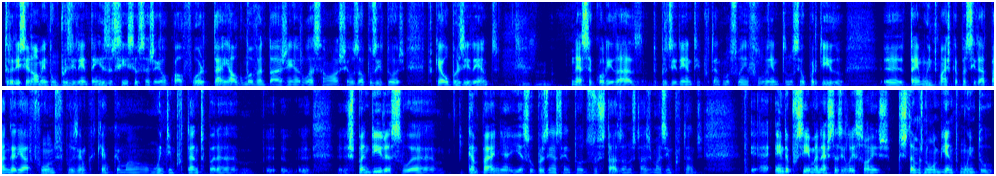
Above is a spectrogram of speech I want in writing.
tradicionalmente, um presidente em exercício, seja ele qual for, tem alguma vantagem em relação aos seus opositores, porque é o presidente, uhum. nessa qualidade de presidente e, portanto, uma pessoa influente no seu partido, Uh, tem muito mais capacidade para angariar fundos, por exemplo, que é, que é uma, muito importante para uh, uh, expandir a sua campanha e a sua presença em todos os estados, ou nos estados mais importantes. Ainda por cima, nestas eleições, estamos num ambiente muito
